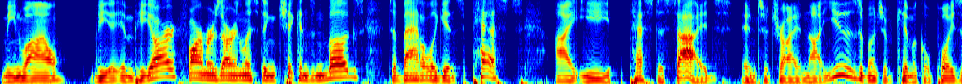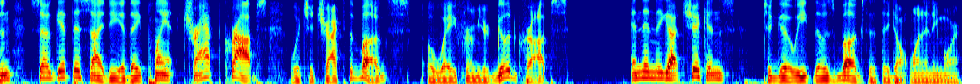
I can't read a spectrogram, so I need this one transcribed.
Meanwhile, via NPR, farmers are enlisting chickens and bugs to battle against pests, i.e., pesticides, and to try and not use a bunch of chemical poison. So get this idea they plant trap crops, which attract the bugs away from your good crops, and then they got chickens to go eat those bugs that they don't want anymore.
